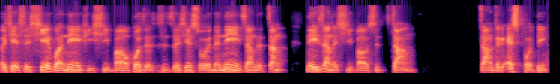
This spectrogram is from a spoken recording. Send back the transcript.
而且是血管内皮细胞，或者是这些所谓的内脏的脏内脏的细胞是长长这个 aspirin，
